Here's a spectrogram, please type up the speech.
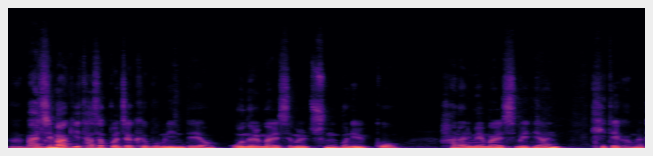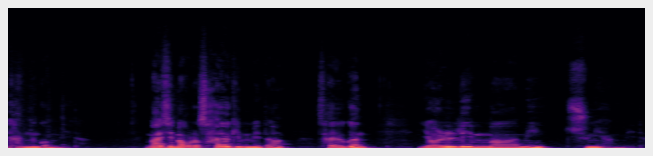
어, 마지막이 다섯 번째 그 부분인데요. 오늘 말씀을 충분히 읽고 하나님의 말씀에 대한 기대감을 갖는 겁니다. 마지막으로 사역입니다. 사역은 열린 마음이 중요합니다.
